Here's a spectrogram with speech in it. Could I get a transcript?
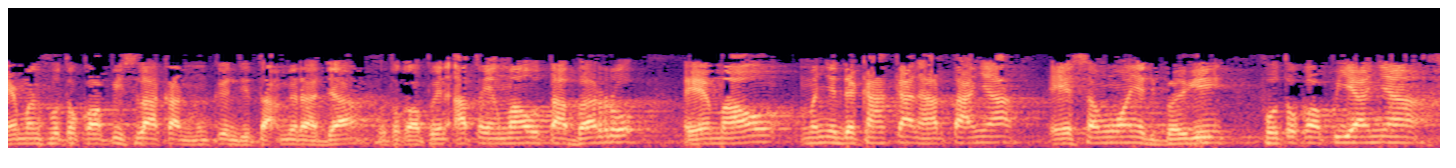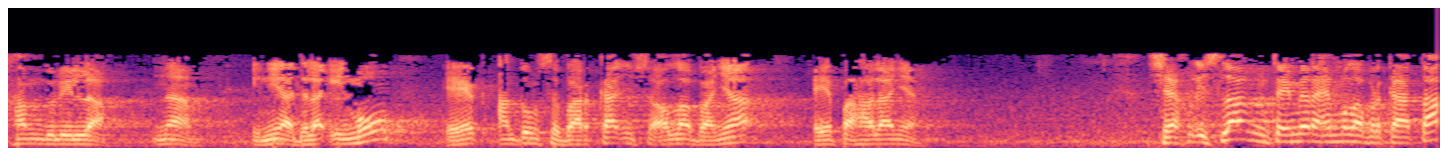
eman fotokopi silakan, mungkin di takmir ada fotokopi atau yang mau tabarruk, ya mau menyedekahkan hartanya, eh semuanya dibagi fotokopiannya, alhamdulillah. Nah, ini adalah ilmu, eh antum sebarkan insya Allah banyak eh pahalanya. Syekhul Islam Ibnu Taimiyah rahimahullah berkata,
